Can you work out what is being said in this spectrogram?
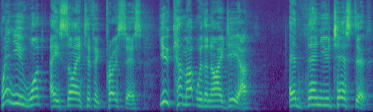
When you want a scientific process, you come up with an idea and then you test it.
